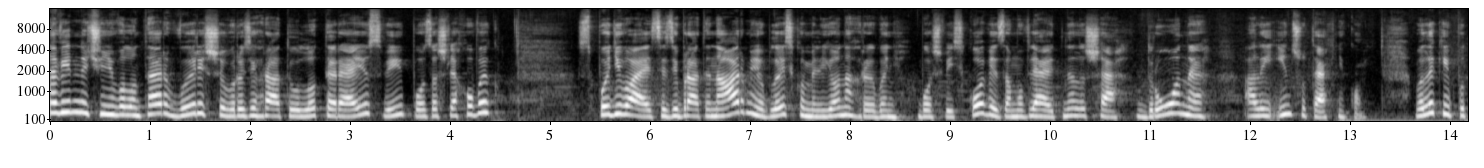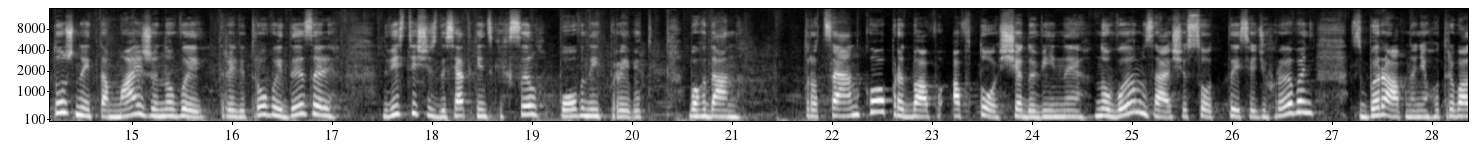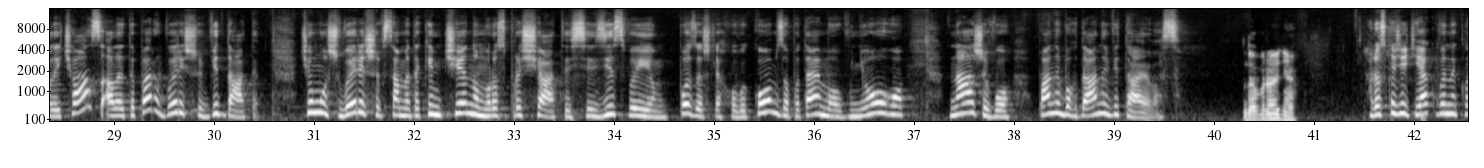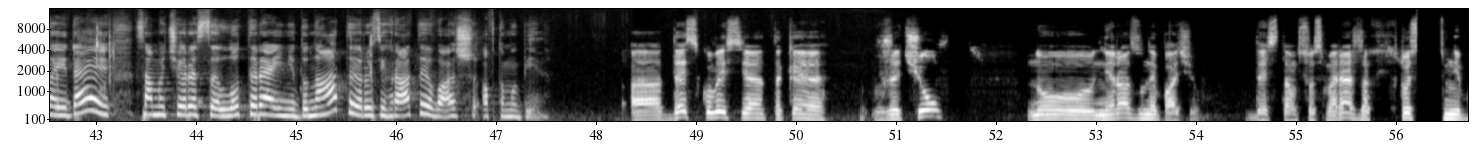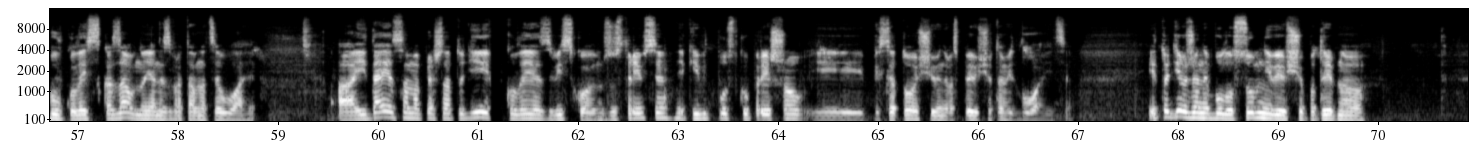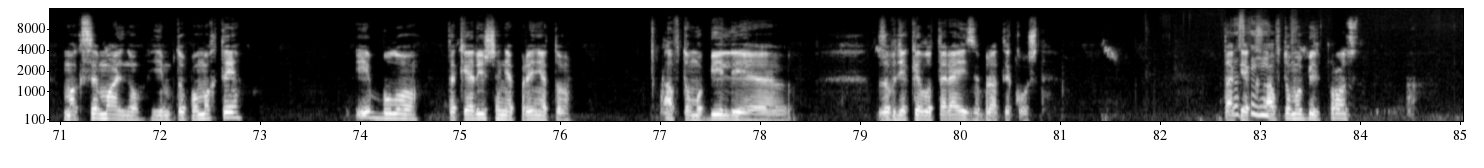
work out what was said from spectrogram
На Вінниччині волонтер вирішив розіграти у лотерею свій позашляховик. Сподівається зібрати на армію близько мільйона гривень, бо ж військові замовляють не лише дрони, але й іншу техніку. Великий потужний та майже новий трилітровий дизель, 260 кінських сил, повний привід. Богдан Троценко придбав авто ще до війни новим за 600 тисяч гривень. Збирав на нього тривалий час, але тепер вирішив віддати. Чому ж вирішив саме таким чином розпрощатися зі своїм позашляховиком? Запитаємо в нього наживо. Пане Богдане, вітаю вас. Доброго дня. Розкажіть, як виникла ідея саме через лотерейні донати розіграти ваш автомобіль? А десь колись я таке вже чув, ну ні разу не бачив. Десь там в соцмережах. Хтось мені був колись сказав, але я не звертав на це уваги. А ідея саме прийшла тоді, коли я з військовим зустрівся, який відпустку прийшов, і після того, що він розповів, що там відбувається. І тоді вже не було сумнівів, що потрібно максимально їм допомогти. І було таке рішення прийнято автомобілі е, завдяки лотереї зібрати кошти. Так Розкажіть. як автомобіль просто Так,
